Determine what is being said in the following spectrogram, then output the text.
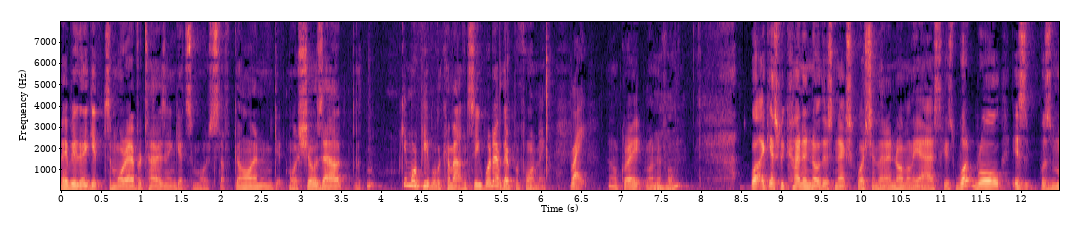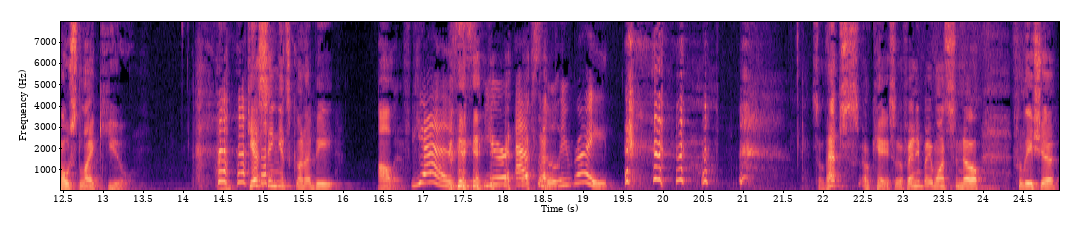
Maybe they get some more advertising, get some more stuff going, get more shows out, get more people to come out and see whatever they're performing. right. Oh, great, wonderful. Mm-hmm. Well, I guess we kind of know this next question that I normally ask is what role is was most like you? I'm guessing it's going to be Olive. Yes, you're absolutely right. So that's okay. So if anybody wants to know Felicia,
